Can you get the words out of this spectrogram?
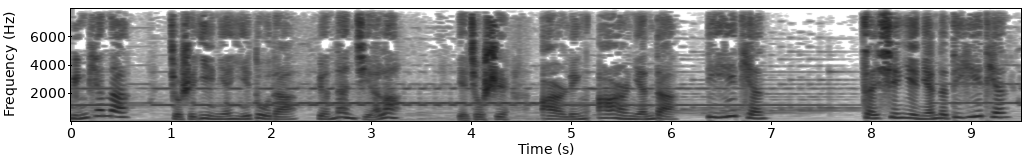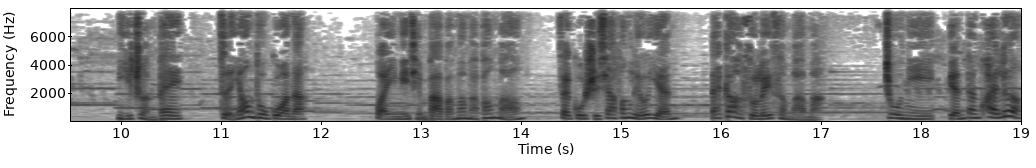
明天呢，就是一年一度的元旦节了，也就是二零二二年的第一天。在新一年的第一天，你准备怎样度过呢？欢迎你请爸爸妈妈帮忙，在故事下方留言来告诉雷森妈妈。祝你元旦快乐！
